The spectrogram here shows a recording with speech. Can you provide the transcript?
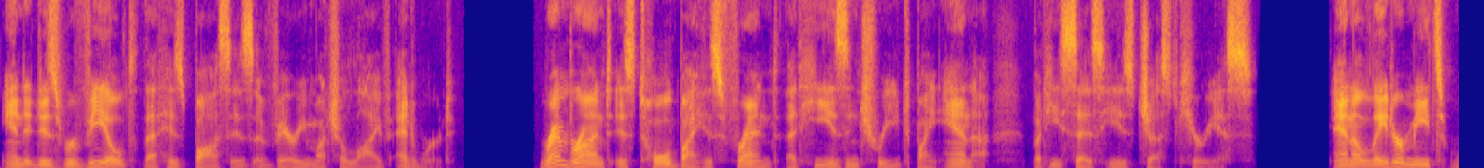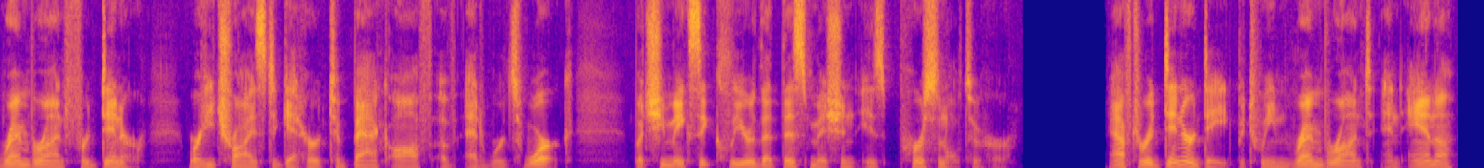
and it is revealed that his boss is a very much alive Edward. Rembrandt is told by his friend that he is intrigued by Anna, but he says he is just curious. Anna later meets Rembrandt for dinner, where he tries to get her to back off of Edward's work, but she makes it clear that this mission is personal to her. After a dinner date between Rembrandt and Anna,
